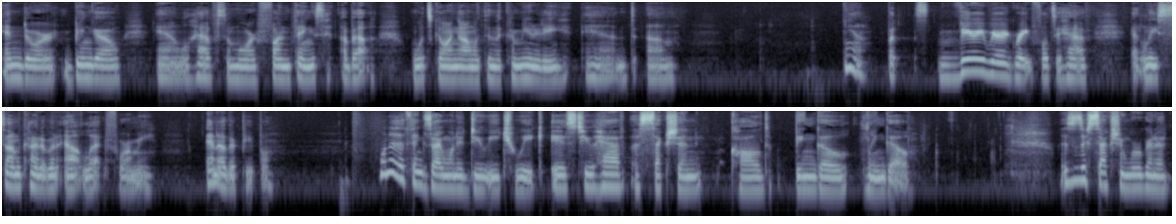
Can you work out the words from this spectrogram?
indoor bingo and we'll have some more fun things about what's going on within the community. And um, yeah, but very, very grateful to have at least some kind of an outlet for me and other people. One of the things I want to do each week is to have a section called Bingo Lingo. This is a section where we're going to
